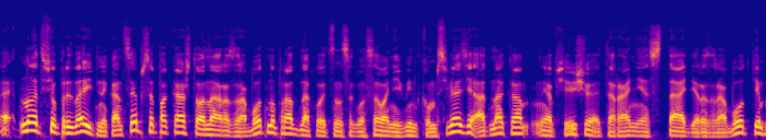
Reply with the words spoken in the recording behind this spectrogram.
Э, Но это все предварительная концепция пока что. Она разработана, правда, находится на согласовании в Минкомсвязи, однако все еще это ранняя стадия разработки.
